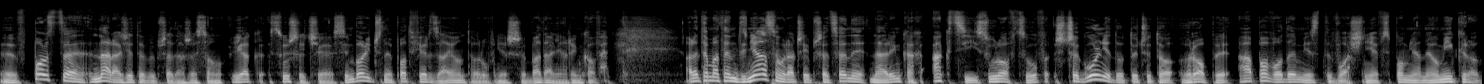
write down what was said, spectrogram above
W Polsce na razie te wyprzedaże są, jak słyszycie, symboliczne. Potwierdzają to również badania rynkowe. Ale tematem dnia są raczej przeceny na rynkach akcji i surowców. Szczególnie dotyczy to ropy, a powodem jest właśnie wspomniany Omikron.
